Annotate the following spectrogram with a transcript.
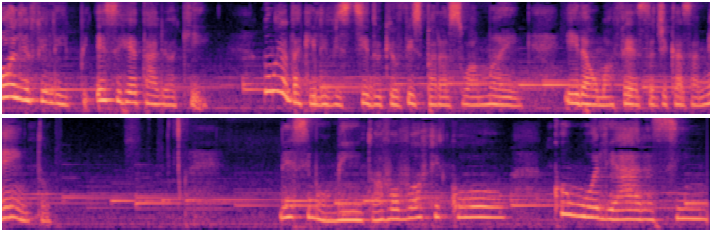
Olha, Felipe, esse retalho aqui é daquele vestido que eu fiz para sua mãe ir a uma festa de casamento? Nesse momento, a vovó ficou com o um olhar assim,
